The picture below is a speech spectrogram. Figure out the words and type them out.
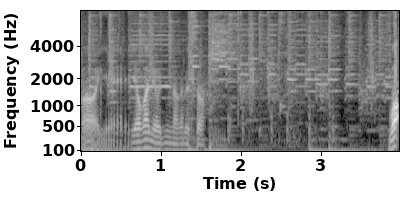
어예 여관이 어딨나 그래서. 와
